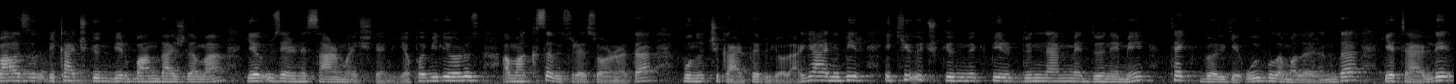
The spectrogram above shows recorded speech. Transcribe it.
bazı birkaç gün bir bandajlama ya üzerine sarma işlemi yapabiliyoruz ama kısa bir süre sonra da bunu çıkartabiliyorlar. Yani bir 2-3 günlük bir dinlenme dönemi tek bölge uygulamalarında yeterli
